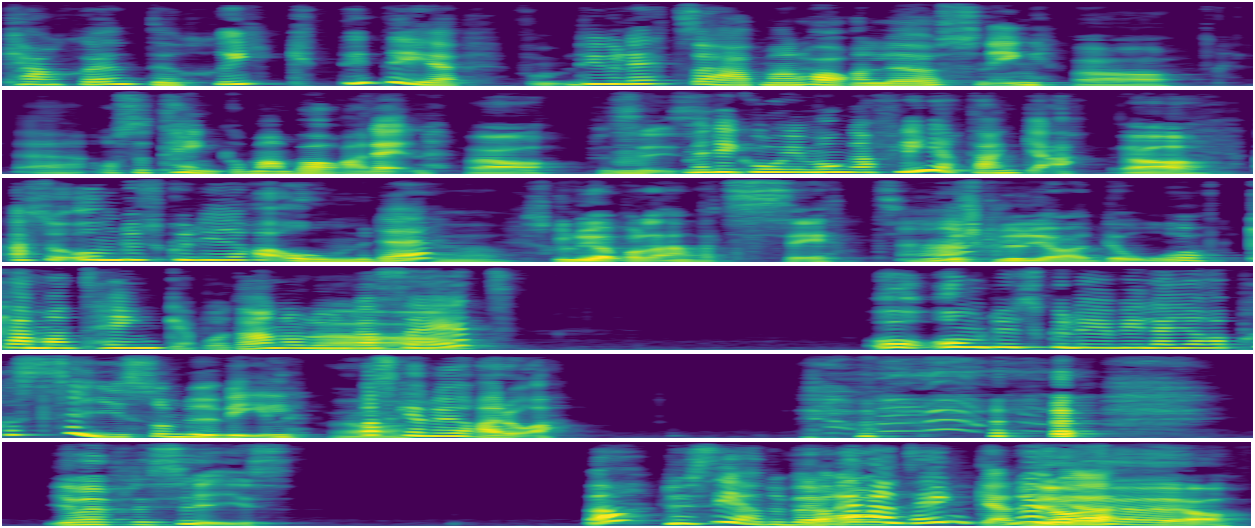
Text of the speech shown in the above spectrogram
kanske inte riktigt är... Det är ju lätt så här att man har en lösning Ja, eh, och så tänker man bara den. ja precis. Men det går ju många fler tankar. Ja, Alltså om du skulle göra om det, ja. Skulle du göra på ett annat sätt? Hur skulle du göra då? kan man tänka på ett annorlunda Ja. sätt? Och om du skulle vilja göra precis som du vill, vad ska du göra då? Ja, men precis. Va? Du ser du börjar Ja. redan tänka nu Ja, ja. ja, ja.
